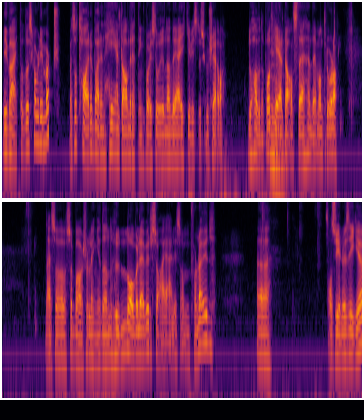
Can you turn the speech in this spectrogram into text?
Vi veit at det skal bli mørkt, men så tar det bare en helt annen retning på historien enn det jeg ikke visste skulle skje, da. Du havner på et helt annet sted enn det man tror, da. Nei, så, så bare så lenge den hunden overlever, så er jeg liksom fornøyd. Eh, sannsynligvis ikke.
